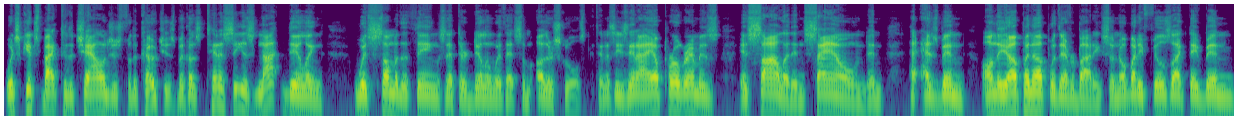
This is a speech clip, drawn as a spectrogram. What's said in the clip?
which gets back to the challenges for the coaches because Tennessee is not dealing with some of the things that they're dealing with at some other schools. Tennessee's NIL program is is solid and sound and ha- has been on the up and up with everybody. So nobody feels like they've been,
